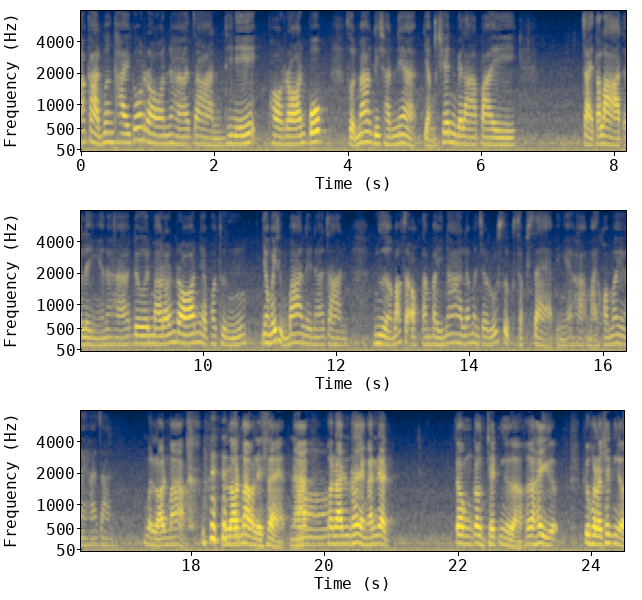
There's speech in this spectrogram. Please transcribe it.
อากาศเมืองไทยก็ร้อนนะคะอาจารย์ทีนี้พอร้อนปุ๊บ ส่วนมากดิฉันเนี่ยอย่างเช่นเวลาไปจ่ายตลาดอะไรอย่างเงี้ยนะคะ เดินมาร้อนๆเนี่ยพอถึงยังไม่ถึงบ้านเลยนะอาจารย์ เหงื่อมักจะออกตามใบหน้าแล้วมันจะรู้สึกแสบๆอย่างเงี้ยค่ะ หมายความว่ายังไงคะอาจารย์ มันร้อนมาก มันร้อนมากมันเลยแสบนะฮะอ๋อเพราะฉะนั้นถ้าอย่างนั้นเนี่ยต้องต้องเช็ดเหงื่อเพื่อให้คือพอเราเช็ดเหงื่อ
